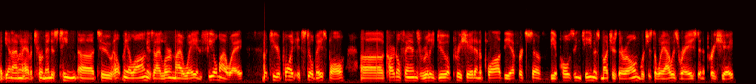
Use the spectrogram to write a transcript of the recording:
again, I'm going to have a tremendous team uh, to help me along as I learn my way and feel my way. But to your point, it's still baseball. Uh, Cardinal fans really do appreciate and applaud the efforts of the opposing team as much as their own, which is the way I was raised and appreciate.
